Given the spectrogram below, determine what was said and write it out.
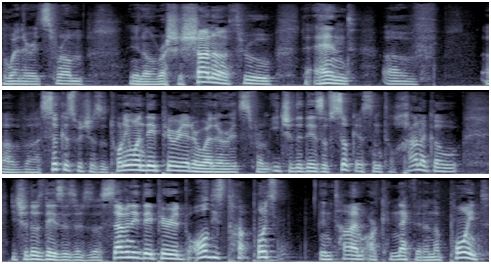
whether it's from, you know, Rosh Hashanah through the end of of uh, Sukkot, which is a 21 day period, or whether it's from each of the days of Sukkot until Hanukkah, each of those days is there's a 70 day period. But all these t- points in time are connected. And the point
